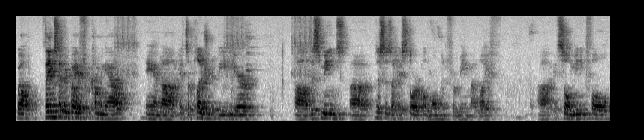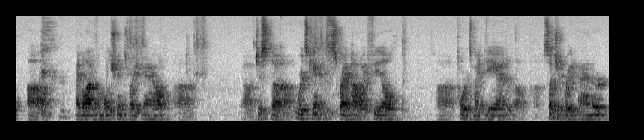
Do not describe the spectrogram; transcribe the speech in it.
Well, thanks everybody for coming out, and uh, it's a pleasure to be here. Uh, this means uh, this is a historical moment for me in my life. Uh, it's so meaningful. Uh, I have a lot of emotions right now. Uh, just words can't describe how I feel towards my dad. such a great honor.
